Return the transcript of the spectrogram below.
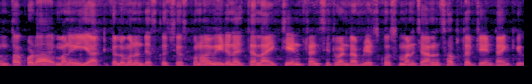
అంతా కూడా మనం ఈ ఆర్టికల్లో మనం డిస్కస్ చేసుకున్నాం. వీడియో నచ్చితే లైక్ చేయండి ఫ్రెండ్స్. ఇటువంటి అప్డేట్స్ కోసం మన ఛానల్ సబ్స్క్రైబ్ చేయండి. Thank you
